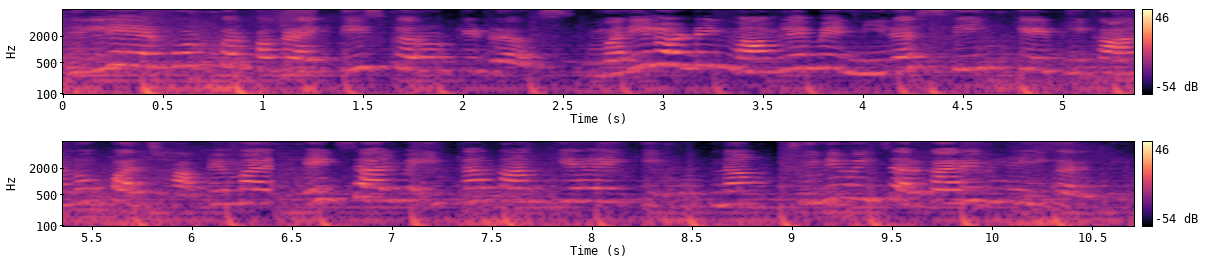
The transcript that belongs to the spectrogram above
दिल्ली एयरपोर्ट पर पकड़ाई 30 करोड़ की ड्रग्स। मनी लॉन्ड्रिंग मामले में नीरज सिंह के ठिकानों पर छापे मारे एक साल में इतना काम किया है कि उतना चुनी हुई सरकारें भी नहीं करती।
